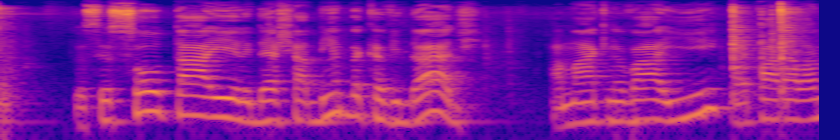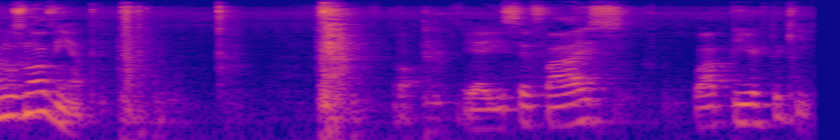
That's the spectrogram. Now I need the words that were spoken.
Se você soltar ele e deixar dentro da cavidade, a máquina vai ir, vai parar lá nos 90. Ó. E aí você faz o aperto aqui.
